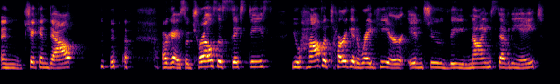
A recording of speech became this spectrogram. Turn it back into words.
and chickened out. okay, so trails the 60s. You have a target right here into the 978.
